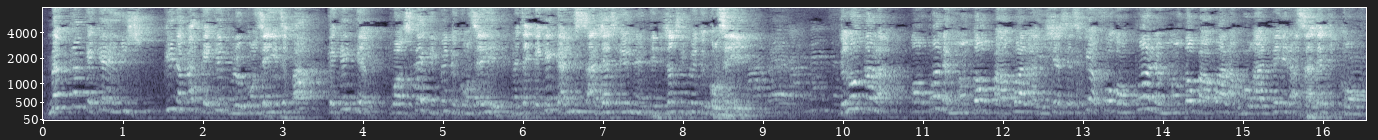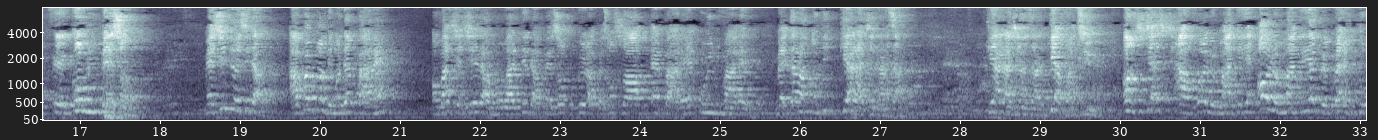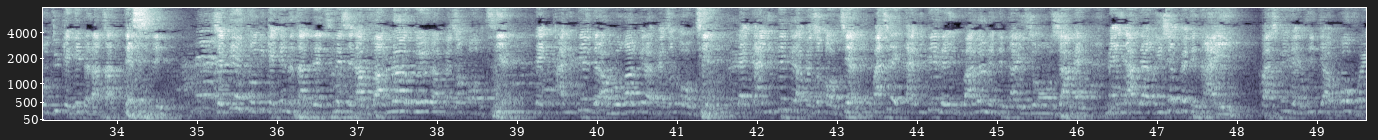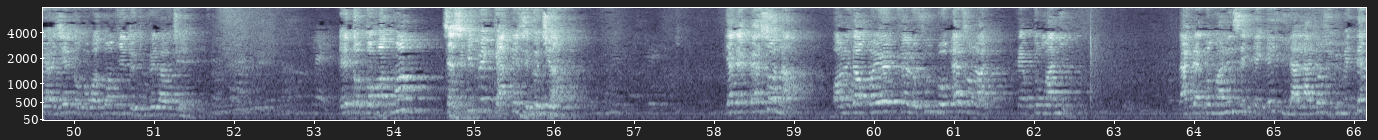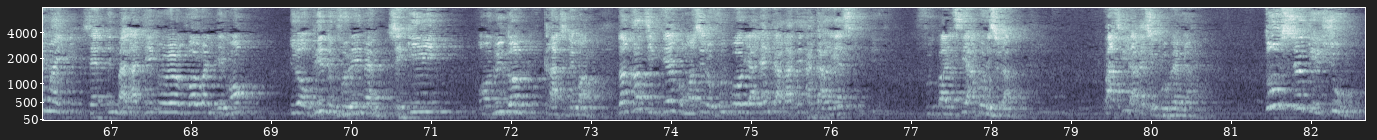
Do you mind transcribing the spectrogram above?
Même quand quelqu'un est riche, qui n'a pas quelqu'un pour le conseiller, ce n'est pas quelqu'un qui est prospère qui peut te conseiller, mais c'est quelqu'un qui a une sagesse et une intelligence qui peut te conseiller. De longtemps là, on prend les mentors par rapport à la richesse. C'est ce qu'il faut. On prend les mentors par rapport à la moralité et la sagesse qui compte comme une personne. Mais si tu es là, avant qu'on demandait parrain, on va chercher la moralité de la personne pour que la personne soit un parrain ou une marraine. Maintenant, on dit qui a l'argent dans ça? Qui a l'argent dans ça? Qui a voiture On cherche à avoir le matériel. Or, le matériel ne peut pas introduire quelqu'un dans sa destinée. Ce qui introduit quelqu'un dans sa destinée, c'est la valeur que la personne obtient, les qualités de la morale que la personne obtient, les qualités que la personne obtient. Parce que les qualités, les valeurs ne te trahiront jamais. Mais la richesse peut te trahir. Parce que j'ai dit, tu as beau voyager, ton comportement vient de trouver là où tu es. Et ton comportement, c'est ce qui peut garder ce que tu as. Il y a des personnes là, on les a envoyés faire le football, elles ont la kleptomanie. La kleptomanie, c'est quelqu'un, il a l'argent sur lui, mais tellement c'est une maladie, un vol, un démon, il a oublié de voler même, ce qui on lui donne gratuitement. Donc quand il vient commencer le football, il y a un qui a raté carrière ici à cause de cela. Parce qu'il avait ce problème-là. Tous ceux qui jouent,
